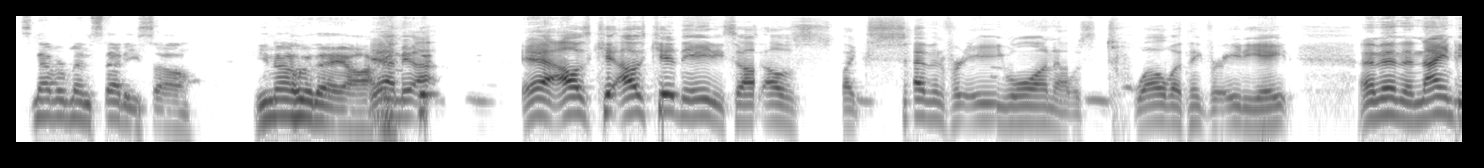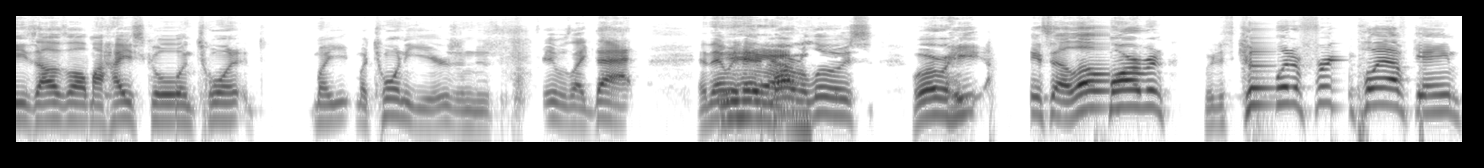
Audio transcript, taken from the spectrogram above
it's never been steady. So you know who they are. Yeah, I mean, I, yeah, I was kid. I was kid in the '80s, so I, I was like seven for '81. I was 12, I think, for '88, and then the '90s, I was all my high school and 20 my my 20 years, and just it was like that. And then we had Yeah. Marvin Lewis, wherever he. I said, I love Marvin. We just couldn't win a freaking playoff game,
